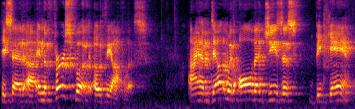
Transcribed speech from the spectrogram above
he said, uh, in the first book, O Theophilus, I have dealt with all that Jesus began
